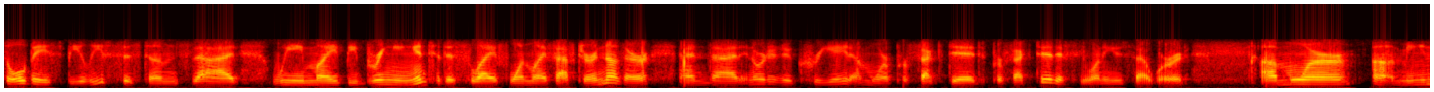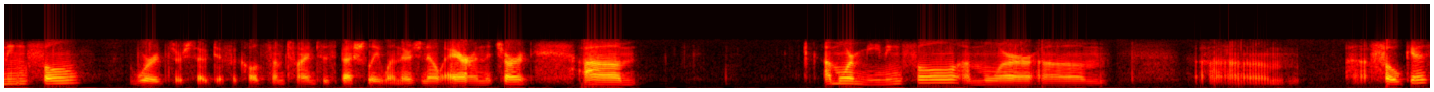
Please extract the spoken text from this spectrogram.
soul-based belief systems that we might be bringing into this life, one life after another, and that in order to create a more perfected, perfected, if you want to use that word, a more uh, meaningful. Words are so difficult sometimes, especially when there's no air in the chart um, a more meaningful, a more um, um, uh, focused,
